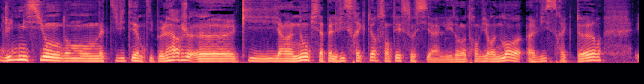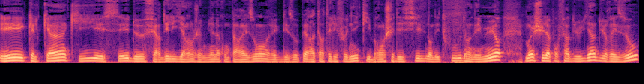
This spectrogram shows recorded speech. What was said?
j'ai une mission dans mon activité un petit peu large euh, qui a un nom qui s'appelle vice-recteur santé sociale. Et dans notre environnement, un vice-recteur est quelqu'un qui essaie de faire des liens. J'aime bien la comparaison avec des opérateurs téléphoniques qui branchaient des fils dans des trous, dans des murs. Moi, je suis là pour faire du lien, du réseau.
